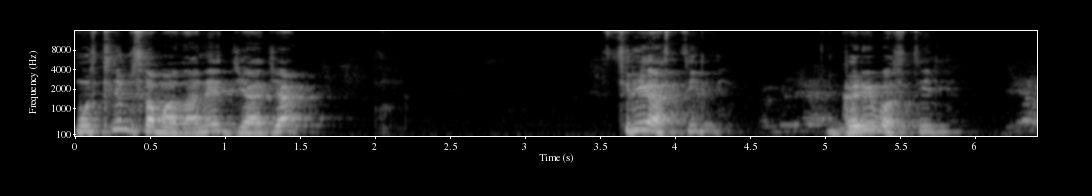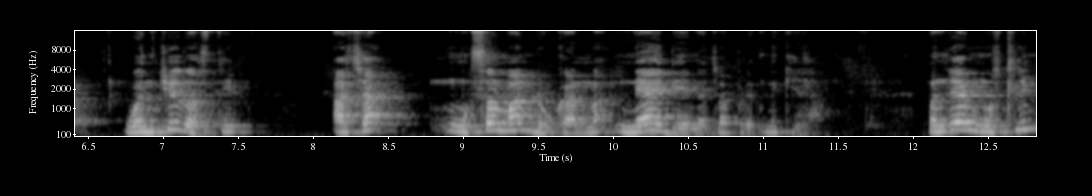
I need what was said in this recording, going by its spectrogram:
मुस्लिम समाजाने ज्या ज्या स्त्री असतील गरीब असतील वंचित असतील अशा मुसलमान लोकांना न्याय देण्याचा प्रयत्न केला. म्हणजे मुस्लिम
